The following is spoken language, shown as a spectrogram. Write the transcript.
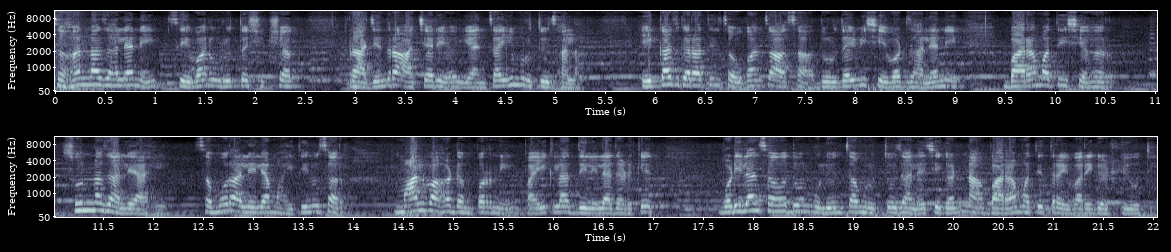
सहन न झाल्याने सेवानिवृत्त शिक्षक राजेंद्र आचार्य यांचाही मृत्यू झाला. एकाच घरातील चौघांचा असा दुर्दैवी शेवट झाल्याने बारामती शहर सुन्न झाले आहे. समोर आलेल्या माहितीनुसार मालवाह डंपरने बाईकला दिलेल्या धडकेत वडिलांसह दोन मुलींचा मृत्यू झाल्याची घटना बारामतीत रविवारी घडली होती.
